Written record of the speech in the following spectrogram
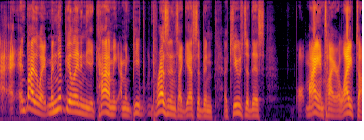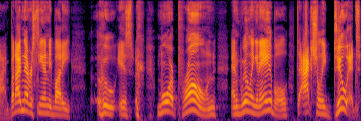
and by the way, manipulating the economy. I mean, people, presidents, I guess, have been accused of this my entire lifetime, but I've never seen anybody who is more prone and willing and able to actually do it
